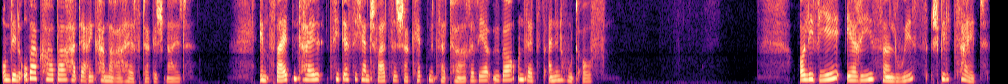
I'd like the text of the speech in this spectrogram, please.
Um den Oberkörper hat er ein Kamerahalfter geschnallt. Im zweiten Teil zieht er sich ein schwarzes Jackett mit Satinrevers über und setzt einen Hut auf. Olivier Herry Saint-Louis spielt Zeit,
